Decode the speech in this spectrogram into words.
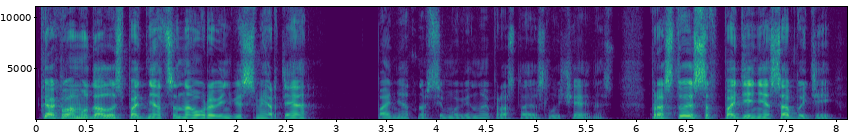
Как вам удалось подняться на уровень бессмертия?» Понятно, всему виной простая случайность. Простое совпадение событий —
